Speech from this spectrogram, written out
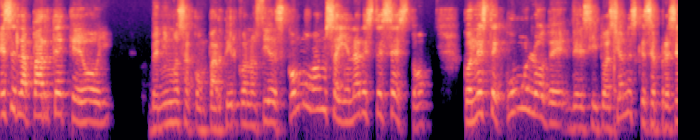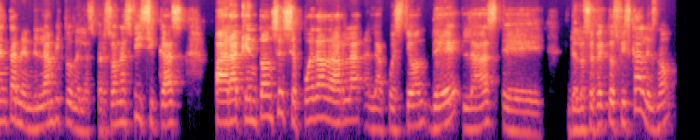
Esa es la parte que hoy venimos a compartir con ustedes. ¿Cómo vamos a llenar este cesto con este cúmulo de, situaciones que se presentan en el ámbito de las personas físicas para que entonces se pueda dar la, la cuestión de, las, eh, de los efectos fiscales, ¿no?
